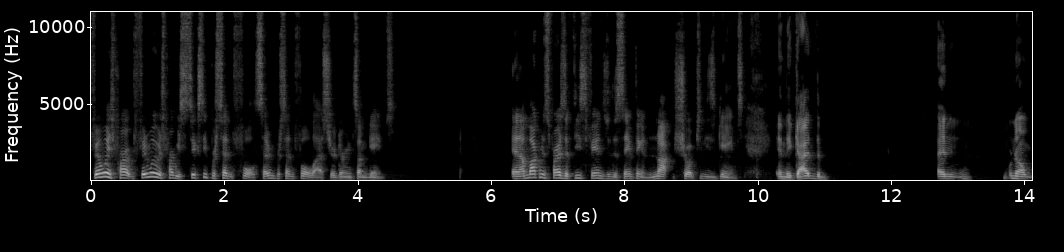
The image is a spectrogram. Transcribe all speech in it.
Fenway was probably Fenway was probably sixty percent full, seven percent full last year during some games. And I'm not going to be surprised if these fans do the same thing and not show up to these games. And they got the, and you know,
